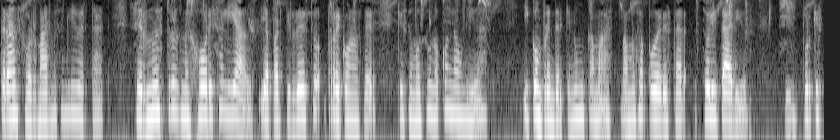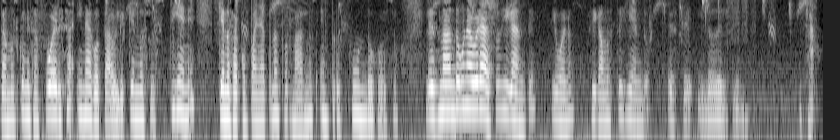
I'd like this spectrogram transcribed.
transformarnos en libertad, ser nuestros mejores aliados y a partir de esto reconocer que somos uno con la unidad y comprender que nunca más vamos a poder estar solitarios porque estamos con esa fuerza inagotable que nos sostiene, que nos acompaña a transformarnos en profundo gozo. Les mando un abrazo gigante y bueno, sigamos tejiendo este hilo del tiempo. Chao.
